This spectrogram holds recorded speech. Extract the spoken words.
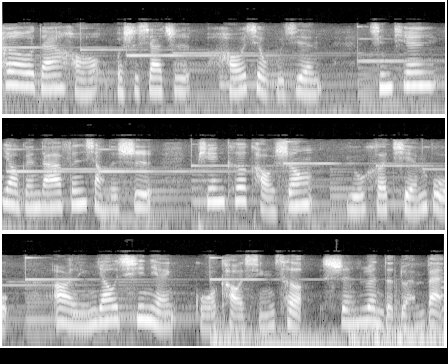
Hello，大家好，我是夏至，好久不见。今天要跟大家分享的是偏科考生如何填补二零幺七年国考行测申论的短板。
